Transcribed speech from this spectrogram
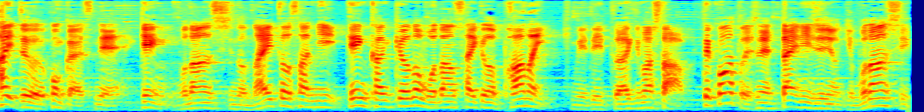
ということで今回はですね現モダン誌の内藤さんに現環境のモダン最強のパーナイン決めていただきました。でこの後ですね第24期モダン誌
